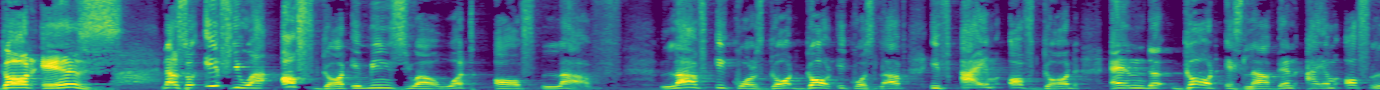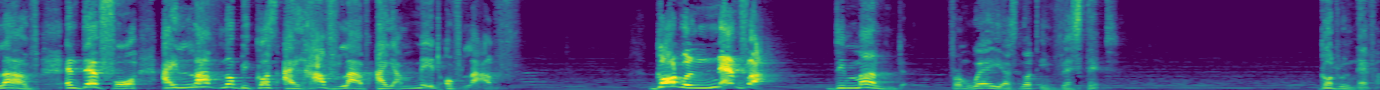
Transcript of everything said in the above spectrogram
God is. Now, so if you are of God, it means you are what? Of love. Love equals God, God equals love. If I am of God and God is love, then I am of love. And therefore, I love not because I have love, I am made of love. God will never demand from where He has not invested. God will never.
